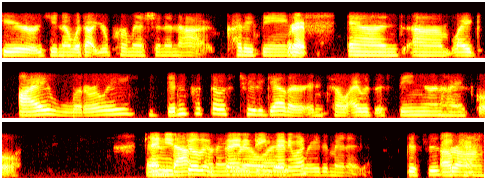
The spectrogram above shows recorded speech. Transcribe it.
here, you know, without your permission and that kind of thing. Right. And um like I literally didn't put those two together until I was a senior in high school. And you still didn't say I anything to anyone? Wait a minute. This is Okay. wrong.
